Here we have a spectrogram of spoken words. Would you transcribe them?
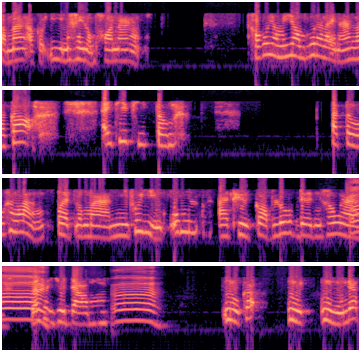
ตาม่างเอาเก้าอี้มาให้หลวงพ่อนั่งเขาก็ยังไม่ยอมพูดอะไรนะ แล้วก็ ไอ้ที่พีคตรง ประตูข้างหลังเปิดลงมา มีผู้หญิงอุ้มอาถือกรอบรูปเดินเข้ามา เอ้ย แล้วใส่ชุดดเออำหนูก็ หนูหนูเนี่ย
